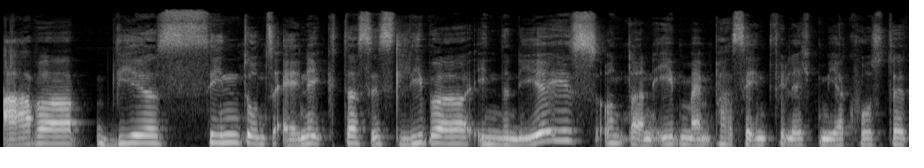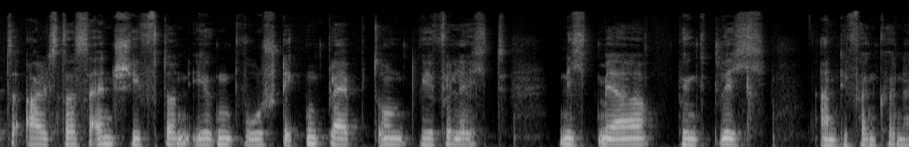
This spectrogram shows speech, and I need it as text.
Aber wir sind uns einig, dass es lieber in der Nähe ist und dann eben ein paar Cent vielleicht mehr kostet, als dass ein Schiff dann irgendwo stecken bleibt und wir vielleicht nicht mehr pünktlich anliefern können.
